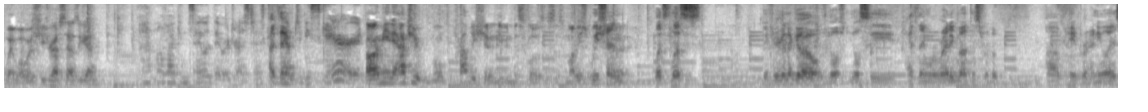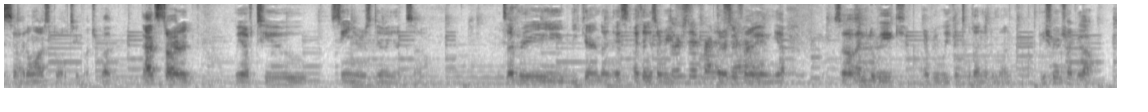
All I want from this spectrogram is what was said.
wait, what was she dressed as again? I if I can say what they were dressed as I because you have think- to be scared. Oh, I mean, actually, well, probably shouldn't even disclose this as much we, as we shouldn't. Let's let's. If you're gonna go, you'll you'll see. I think we're writing about this for the uh, paper anyway, so I don't want to spoil too much. But that started. We have two seniors doing it, so it's every weekend. It's I think it's every Thursday, Friday, Thursday, Saturday. Friday, and yep. So end of the week, every week until the end of the month. Be sure to check it out. Yeah.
